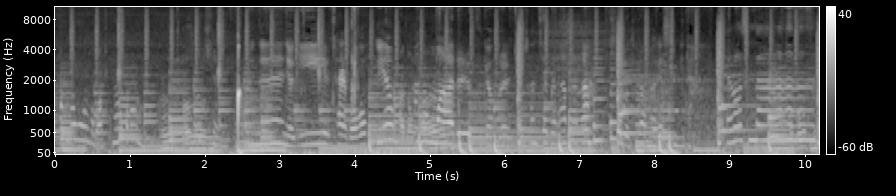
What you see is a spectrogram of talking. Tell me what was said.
넣어먹는 거 맛있긴 하더라. 음, 저는 저희는 여기 잘 먹었고요. 한옥마을. 한옥마을을 구경을 좀 산책을 하다가 집으로 들어가겠습니다. 잘 먹었습니다.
